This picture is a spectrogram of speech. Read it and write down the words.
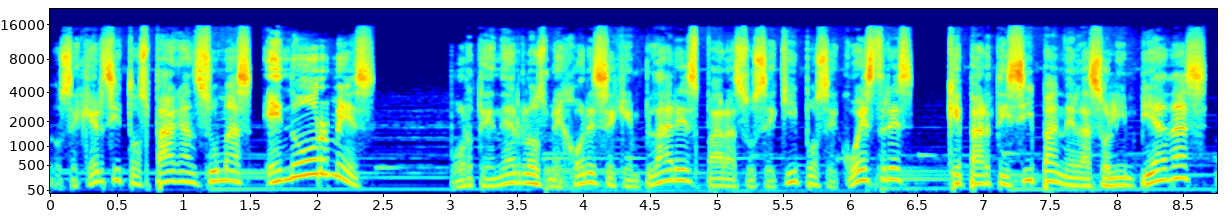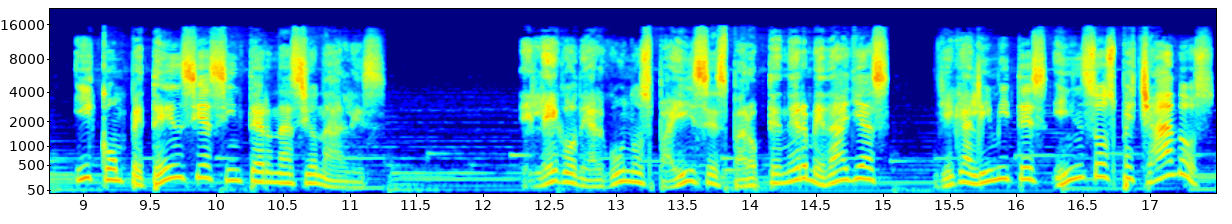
Los ejércitos pagan sumas enormes por tener los mejores ejemplares para sus equipos secuestres que participan en las Olimpiadas y competencias internacionales. El ego de algunos países para obtener medallas llega a límites insospechados.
